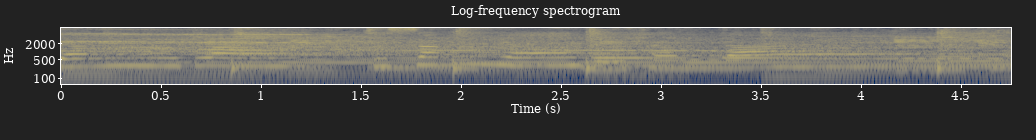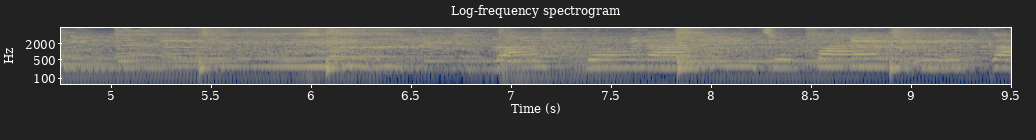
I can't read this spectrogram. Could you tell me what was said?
ฉันไม่กล้าจะสัญญาด้วยคำใดรักเรานั้นจะไปอีกไกล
